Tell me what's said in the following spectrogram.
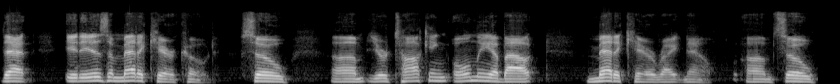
that it is a Medicare code. So um, you're talking only about Medicare right now. Um, so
